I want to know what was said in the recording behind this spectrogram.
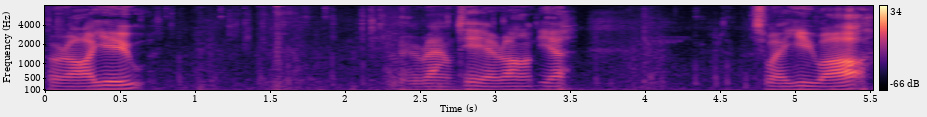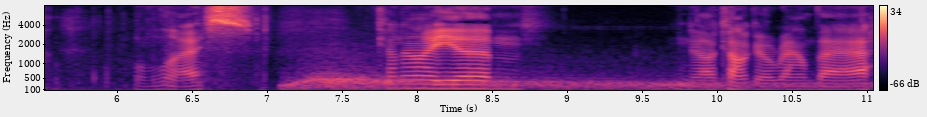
Where are you? You're around here, aren't you? That's where you are. Unless... Can I, um... No, I can't go around there.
